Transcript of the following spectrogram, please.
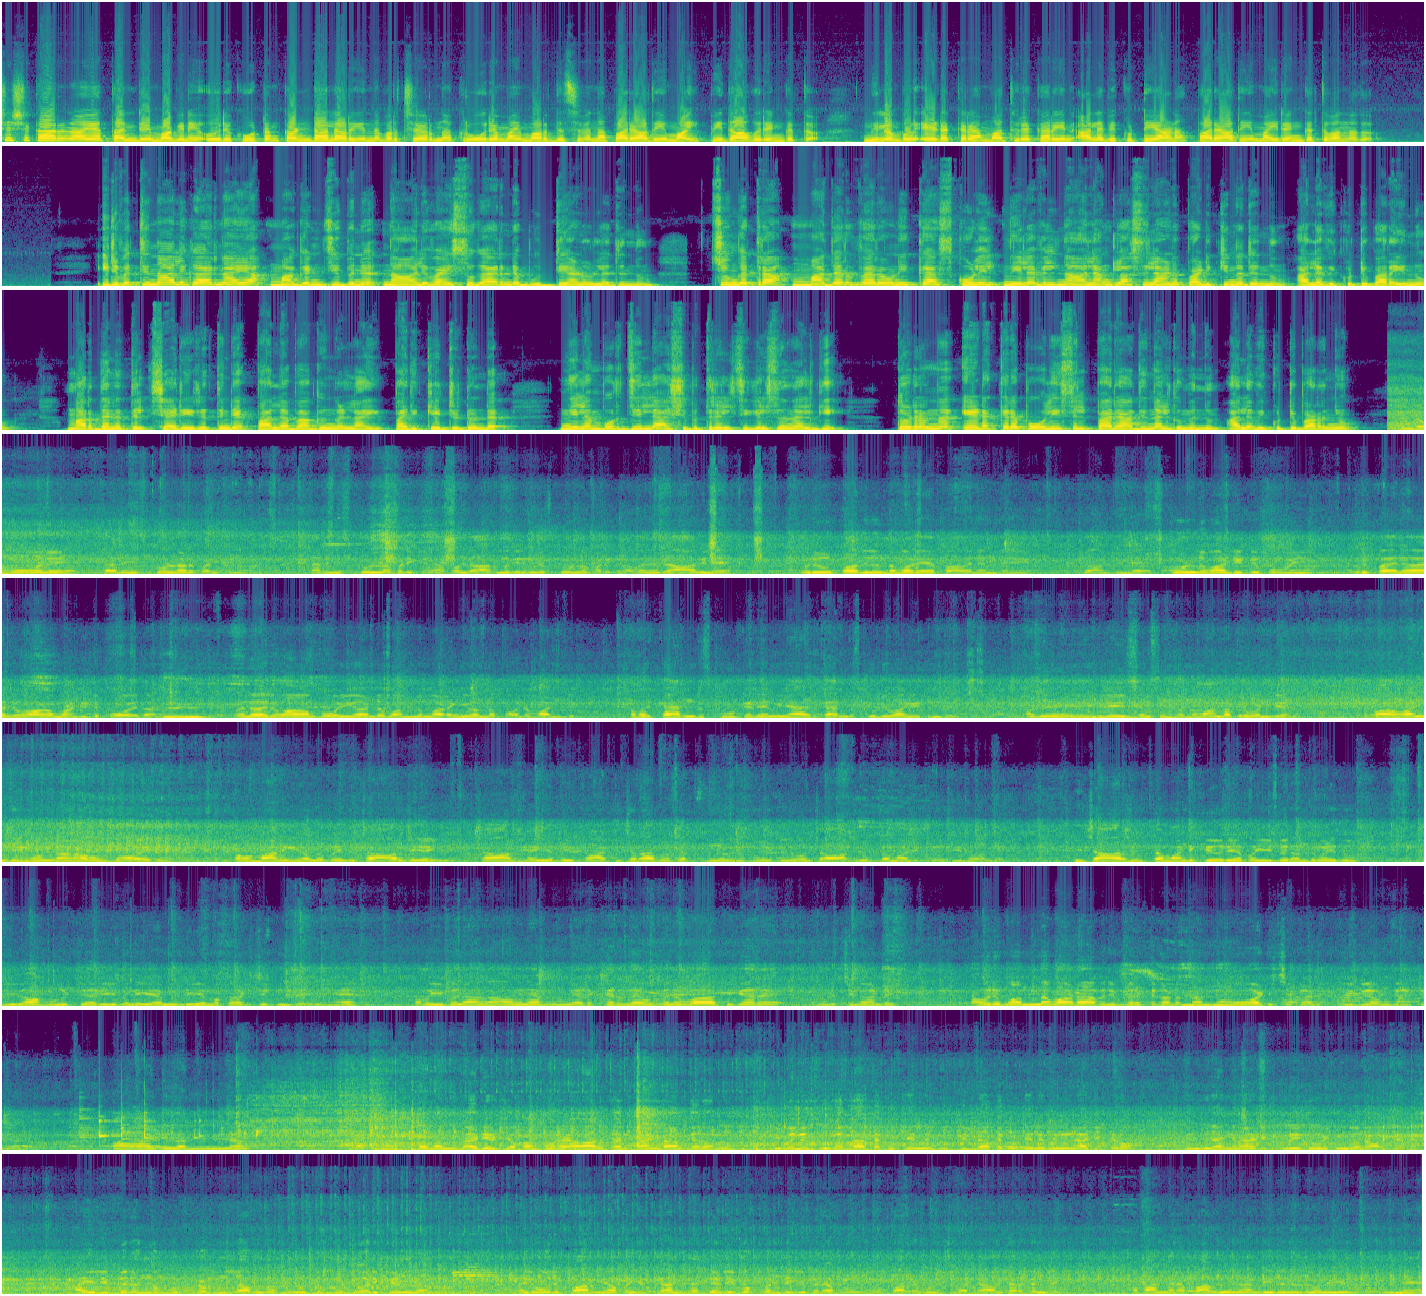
ഭിന്നശേഷിക്കാരനായ തന്റെ മകനെ ഒരു കൂട്ടം കണ്ടാൽ അറിയുന്നവർ ചേർന്ന് ക്രൂരമായി മർദ്ദിച്ചുവെന്ന പരാതിയുമായി പിതാവ് രംഗത്ത്. നിലമ്പൂർ എടക്കര മധുരക്കറിയൻ അലവിക്കുട്ടിയാണ് പരാതിയുമായി രംഗത്ത് വന്നത്. ഇരുപത്തിനാലുകാരനായ മകൻ ജിബിന് നാല് വയസ്സുകാരന്റെ ബുദ്ധിയാണുള്ളതെന്നും ചുങ്കത്ര മദർ വെറോണിക്ക സ്കൂളിൽ നിലവിൽ നാലാം ക്ലാസ്സിലാണ് പഠിക്കുന്നതെന്നും അലവിക്കുട്ടി പറയുന്നു. മർദ്ദനത്തിൽ ശരീരത്തിന്റെ പല ഭാഗങ്ങളിലായി പരിക്കേറ്റിട്ടുണ്ട്. നിലമ്പൂർ ജില്ലാ ആശുപത്രിയിൽ ചികിത്സ നൽകി. തുടർന്ന് എടക്കര പോലീസിൽ പരാതി നൽകുമെന്നും അലവിക്കുട്ടി പറഞ്ഞു. എന്റെ മോന് തലനി സ്കൂളിലാണ് പഠിക്കുന്നത്. തലനി സ്കൂളിലാണ് പഠിക്കുന്നത്. അപ്പം കാർമഗിരിന്റെ സ്കൂളിലാണ് പഠിക്കുന്നത്. അവൻ രാവിലെ ഒരു പതിനൊന്ന് മണിയായപ്പോൾ അവൻ എന്ത് പിന്നെ സ്കൂളിന് വേണ്ടിയിട്ട് പോയി ഒരു പനാല് വാങ്ങാൻ വേണ്ടിയിട്ട് പോയതാണ്. പനാല് വാങ്ങാൻ പോയി കണ്ട് വന്ന് മടങ്ങി വന്നപ്പോൾ അവന്റെ വണ്ടി അപ്പോൾ ഒരു കറണ്ട് സ്കൂട്ടി ഞാൻ ഒരു കറണ്ട് സ്കൂട്ടി വാങ്ങിയിട്ടുണ്ട്. അത് ലൈസൻസ് ഇതൊന്നും വേണ്ടാത്തൊരു വണ്ടിയാണ്. അപ്പോൾ ആ വണ്ടിയും കൊണ്ടാണ് അവൻ പോയത്. അവൻ മടങ്ങി വന്നപ്പോൾ ഇതിന്റെ ചാർജ് കഴിഞ്ഞു. ചാർജ് കഴിഞ്ഞപ്പോൾ ഈ കാട്ടിച്ചിറ പറഞ്ഞ സ്ഥലത്ത് നിന്ന് ഒരു വീട്ടിൽ അവൻ ചാർജ് കുത്താൻ വേണ്ടി കയറി എന്ന് പറഞ്ഞത് ഈ ചാർജ് കുത്താൻ വേണ്ടി കയറിയപ്പോൾ ഇവരെന്ത് ചെയ്തു ഈ ആ വീട്ടുകാർ ഇവന് എം ഡി എം ഒക്കെ അടിച്ചിട്ടുണ്ട്. ഏഹ് അപ്പോൾ ഇവനാണ് അങ്ങനെ ഇടക്കരുന്ന ഇവനെ ബാക്കിക്കാരെ വിളിച്ചുകാണ്ട് അവർ വന്ന പാടെ അവൻ ഇവനെ ഇട്ടുകാണ്ട് നല്ലോ അടിച്ചിട്ടാണ് ഒരു ഗ്രൗണ്ടിൽ ഇട്ടുകാണ്ട് ആ അടി നല്ല നല്ല അടി അടിച്ചു അപ്പം കുറേ ആൾക്കാർ കണ്ട ആൾക്കാർ പറഞ്ഞു ഇവന് സുഖമില്ലാത്ത കുട്ടിയല്ലേ ബുദ്ധിയില്ലാത്ത കുട്ടിയല്ലേ ഇവനെ അടിക്കണോ? എന്തിനാ ഇങ്ങനെ ചോദിക്കുന്നു ചോദിക്കുന്നല്ലോ ആൾക്കാർ അതിൽ ഇവരൊന്നും വിട്ടുകൊടുക്കുന്നില്ല അപ്പോൾ വീണ്ടും വീണ്ടും അടിക്കണമെന്നാണ് അതിൽ ഓര് പറഞ്ഞു അപ്പോൾ ഈ കണ്ട തെളിവൊക്കെ ഉണ്ട് ഇവരെ പറഞ്ഞ വിളിച്ച് പറഞ്ഞ ആൾക്കാരൊക്കെ ഉണ്ട്. അപ്പോൾ അങ്ങനെ പറഞ്ഞുകൊണ്ട് ഇവരെന്ത് പിന്നെ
